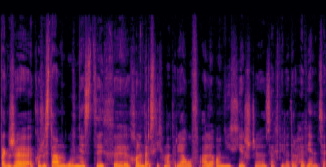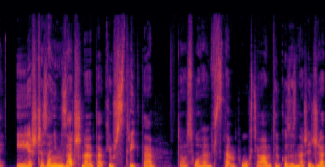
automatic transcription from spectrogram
Także korzystałam głównie z tych y, holenderskich materiałów, ale o nich jeszcze za chwilę trochę więcej. I jeszcze zanim zacznę, tak już stricte, to słowem wstępu chciałam tylko zaznaczyć, że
